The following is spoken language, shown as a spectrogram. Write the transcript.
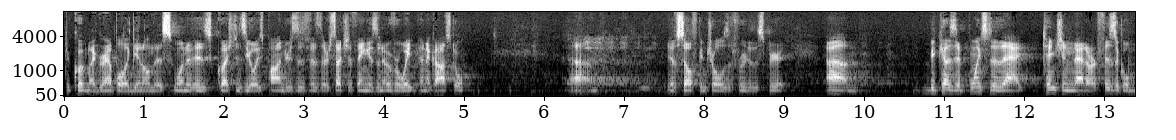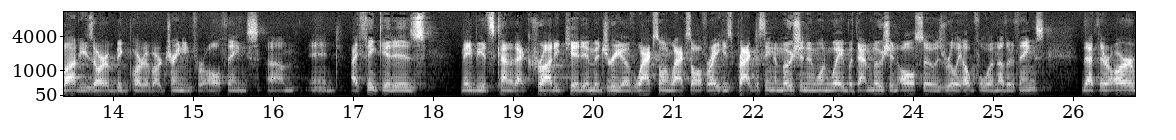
to quote my grandpa again on this, one of his questions he always ponders is, is there such a thing as an overweight Pentecostal? Um, you know, self control is the fruit of the Spirit. Um, because it points to that tension that our physical bodies are a big part of our training for all things. Um, and I think it is, maybe it's kind of that karate kid imagery of wax on, wax off, right? He's practicing a motion in one way, but that motion also is really helpful in other things that there are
